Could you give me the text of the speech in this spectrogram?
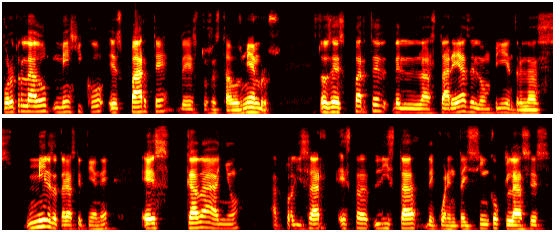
por otro lado, México es parte de estos Estados miembros. Entonces, parte de las tareas del OMPI, entre las miles de tareas que tiene, es cada año actualizar esta lista de 45 clases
